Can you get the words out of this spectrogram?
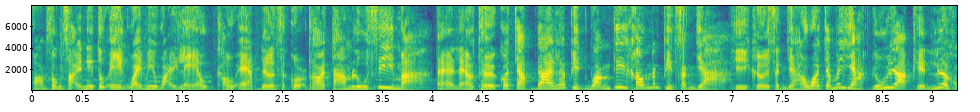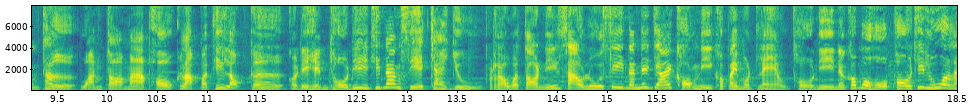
ความสงสัยในตัวเองไว้ไม่ไหวแล้ว เขาแอบเดินสะกดรอยตามลูซี่มา แต่แล้วเธอก็จับได้และผิดหวังที่เขานั้นผิดสัญญา ที่เคยสัญญาว่าจะไม่อยากรู้อยากเห็นเรื่องของเธอ วันต่อมาพอลกลับมาที่ล็อกเกอร์ ก็ได้เห็นโทนี่ที่นั่งเสียใจอยู่ เพราะว่าตอนนี้สาวลูซี่นั้นได้ย้ายของหนีเข้าไปหมดแล้ว โทนี่นั้นก็โมโหพอลที่รู้อะไร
